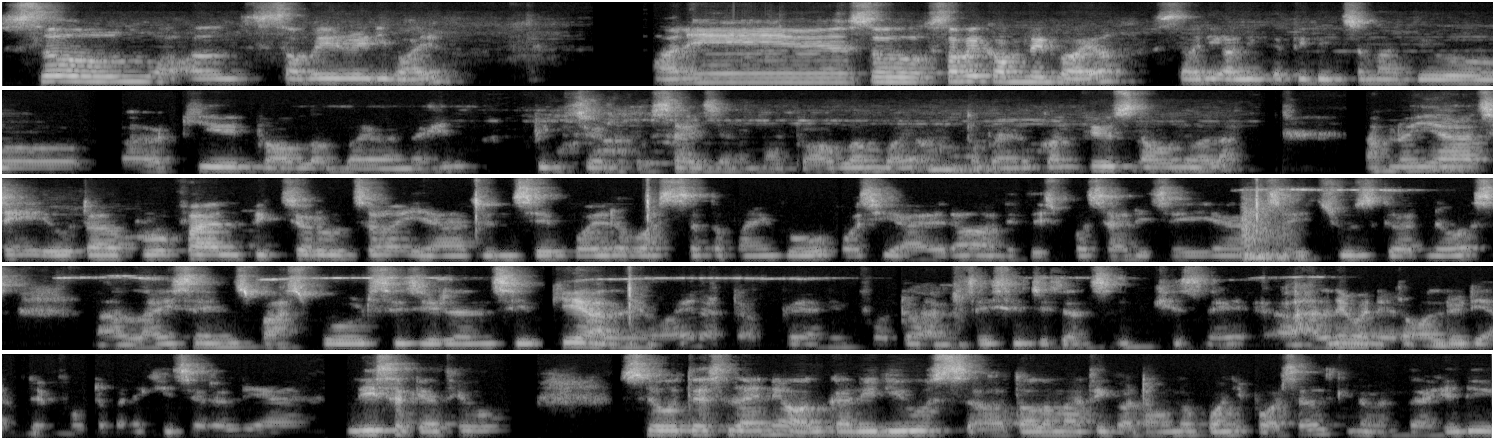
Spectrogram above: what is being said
so सबै ready भयो। अनि so सबै complete भयो। Sorry अलिकति बिचमा त्यो के problem भयो भन्दाखेरि पिक्चरको साइजहरूमा प्रब्लम भयो। तपाईँहरू कन्फ्युज नहुनु होला। आफ्नो यहाँ चाहिँ एउटा प्रोफाइल पिक्चर हुन्छ। यहाँ जुन सेभ भएर बस्छ तपाईँको पछि आएर अनि त्यस पछाडि चाहिँ यहाँ चाहिँ चुज गर्नुहोस्। लाइसेन्स पासपोर्ट सिटिजनसिप के हाल्ने हो होइन? अनि फोटो हामी चाहिँ सिटिजनसिप खिच्ने हाल्ने भनेर अलरेडी हामीले फोटो पनि खिचेर ल्या लिइसकेका थियौँ। सो त्यसलाई नै हल्का रिड्युस तलमाथि घटाउनु पनि पर्छ किन भन्दाखेरि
